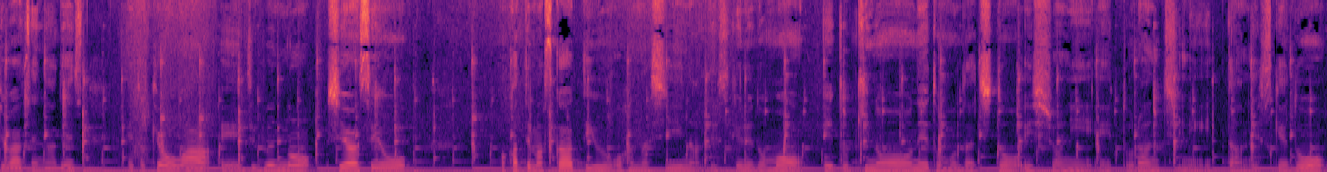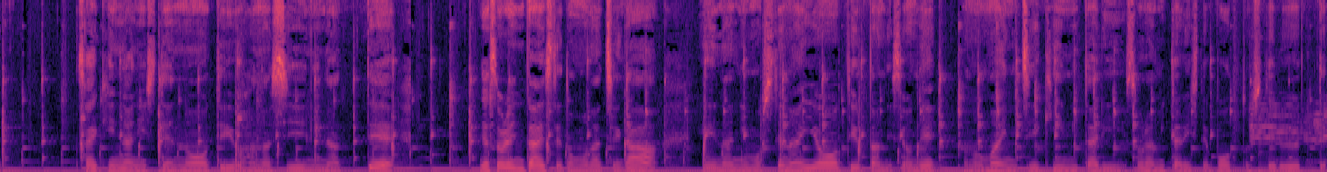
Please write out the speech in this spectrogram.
ちはせなです。えっ、と今日は、えー、自分の幸せを分かってますかっていうお話なんですけれども、えっ、と昨日ね友達と一緒にえっ、とランチに行ったんですけど、最近何してんのっていう話になって、でそれに対して友達が。えー、何もしてないよって言ったんですよねあの毎日木見たり空見たりしてぼーっとしてるって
